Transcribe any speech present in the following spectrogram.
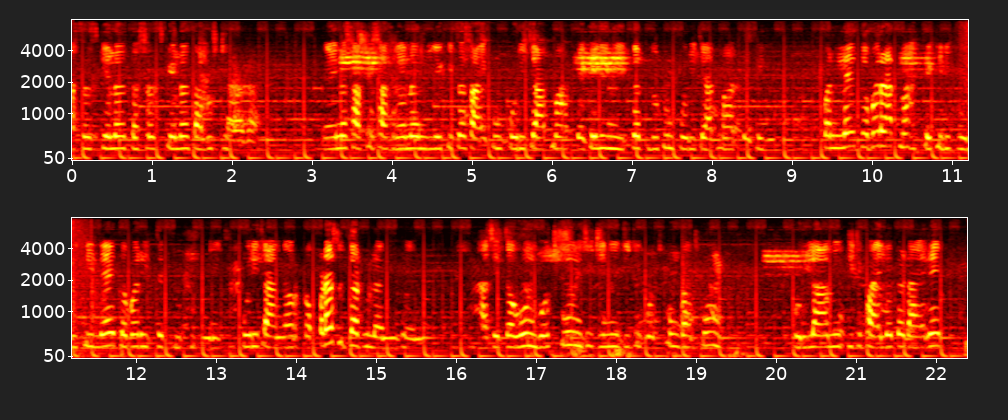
असंच केलं तसंच केलं चालूच ठेवा त्यानं सासू सासऱ्यानं लेकीचंच ऐकून पोरीची आत्महत्या केली मी इज्जत लुटून पोरीची आत्महत्या केली. पण लय जबर आत्महत्या केली पोरीची लय जबर इज्जत लुटली पोरीची. पोरीच्या अंगावर कपडा सुद्धा ठुला नाही त्याने असे जाऊन बोचकून जिटीनी जिटी बोचकून बाचकून पोरीला आम्ही तिथे पाहिलं तर डायरेक्ट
